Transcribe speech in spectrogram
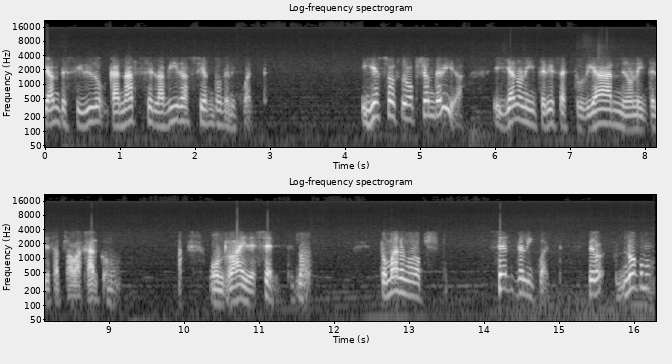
que han decidido ganarse la vida siendo delincuentes. Y eso es una opción de vida. Y ya no le interesa estudiar, ni no le interesa trabajar como un RAI decente. No. Tomaron una opción. Ser delincuente. Pero no como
